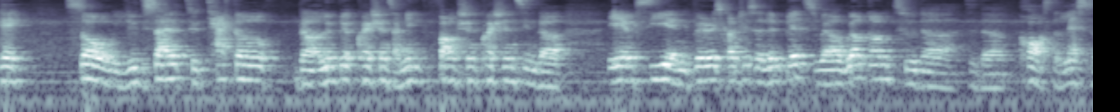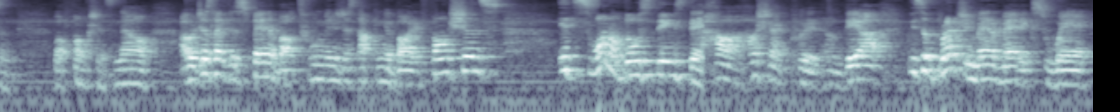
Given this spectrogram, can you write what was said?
Okay, so you decided to tackle the Olympiad questions, I mean function questions in the AMC and various countries Olympiads. Well, welcome to the, to the course, the lesson about functions. Now, I would just like to spend about two minutes just talking about it. Functions, it's one of those things that, how, how should I put it? Um, they are, it's a branch in mathematics where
